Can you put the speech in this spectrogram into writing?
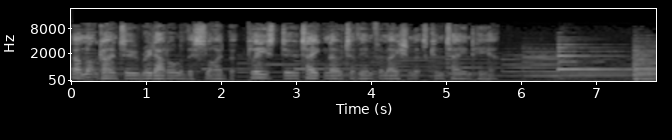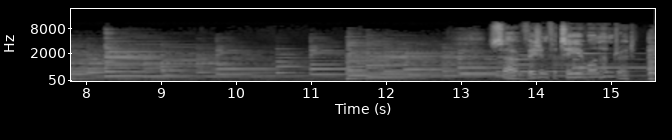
Now I'm not going to read out all of this slide, but please do take note of the information that's contained here. So, vision for TU100.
